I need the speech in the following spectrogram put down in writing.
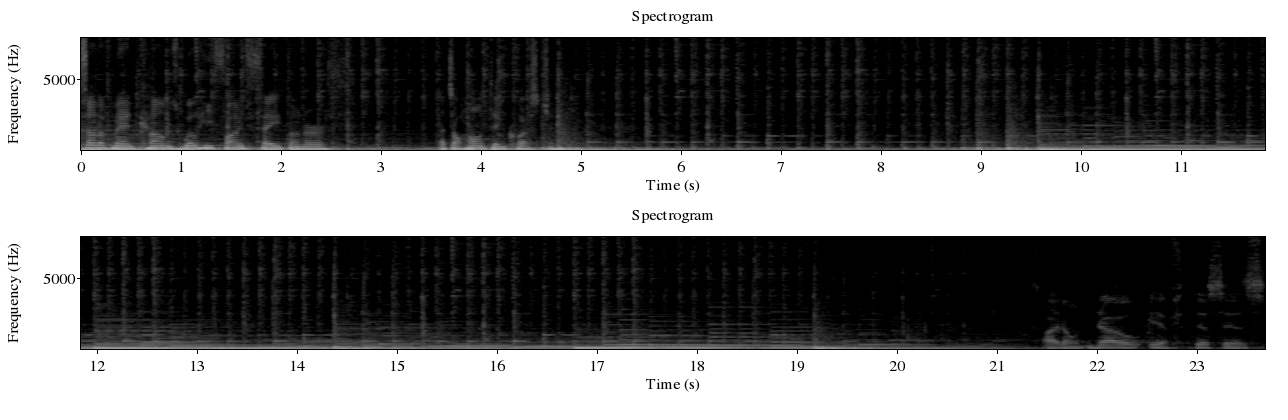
Son of Man comes, will he find faith on earth? That's a haunting question. I don't know if this is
